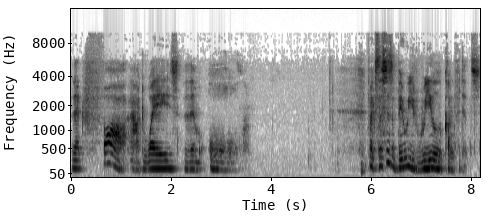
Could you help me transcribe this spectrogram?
that far outweighs them all. Folks, this is a very real confidence.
